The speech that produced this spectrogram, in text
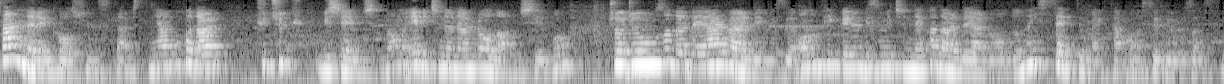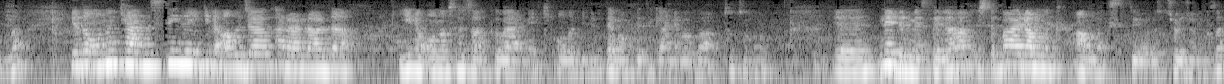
Sen ne renk olsun istersin? Yani bu kadar küçük bir şeymiş gibi ama ev için önemli olan bir şey bu. Çocuğumuza da değer verdiğimizi, onun fikrinin bizim için ne kadar değerli olduğunu hissettirmekten bahsediyoruz aslında. Ya da onun kendisiyle ilgili alacağı kararlarda yine ona söz hakkı vermek olabilir. Demokratik anne baba tutumu. Ee, nedir mesela? İşte bayramlık almak istiyoruz çocuğumuza.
